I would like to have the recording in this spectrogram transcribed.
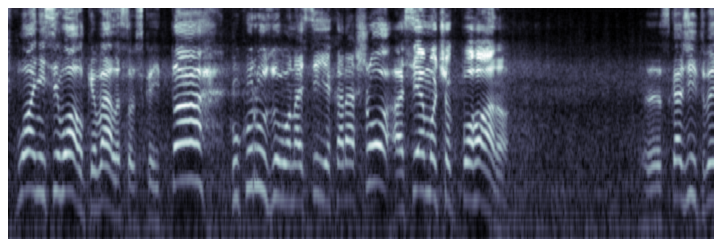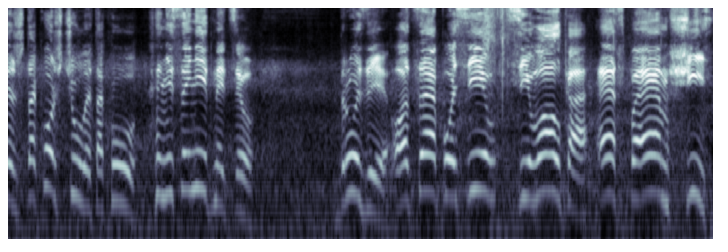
В плані сівалки Велесовської. Та кукурузу вона сіє хорошо, а сімочок погано. Е, Скажіть, ви ж також чули таку нісенітницю? Друзі, оце посів сівалка SPM 6.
